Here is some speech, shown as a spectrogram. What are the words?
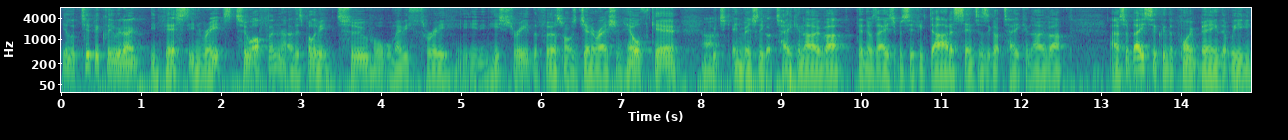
Yeah, look, typically we don't invest in REITs too often. Uh, there's probably been two or maybe three in, in history. The first one was Generation Healthcare, which eventually got taken over. Then there was Asia Pacific Data Centres that got taken over. Uh, so basically, the point being that we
